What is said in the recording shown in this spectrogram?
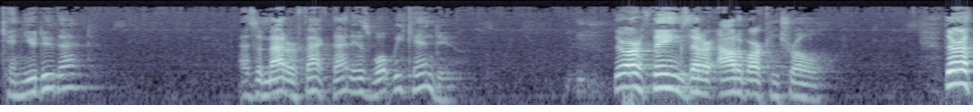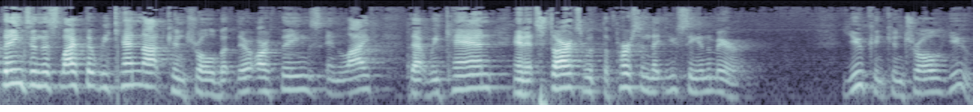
Can you do that? As a matter of fact, that is what we can do. There are things that are out of our control. There are things in this life that we cannot control, but there are things in life that we can, and it starts with the person that you see in the mirror. You can control you.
